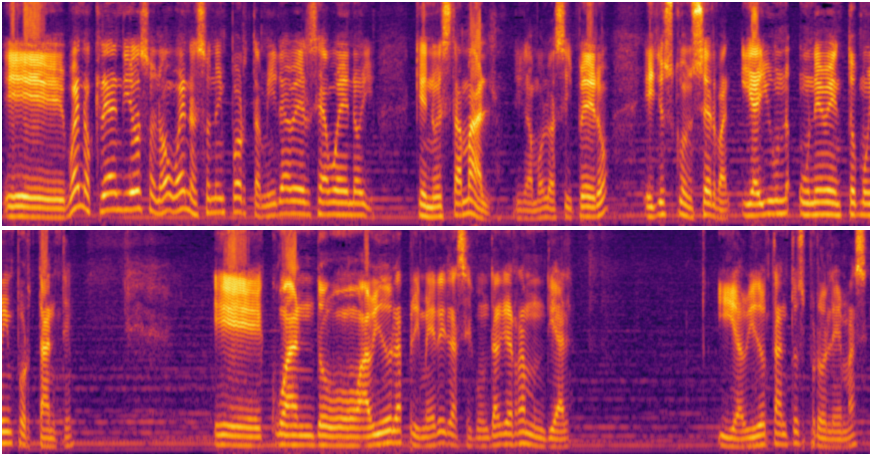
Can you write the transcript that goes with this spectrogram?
Eh, bueno, crea en Dios o no, bueno, eso no importa, mira a ver sea bueno y que no está mal, digámoslo así, pero ellos conservan. Y hay un, evento muy importante. Eh, cuando ha habido la Primera y la Segunda Guerra Mundial y ha habido tantos problemas,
